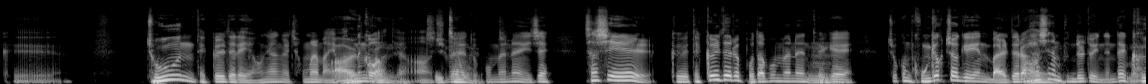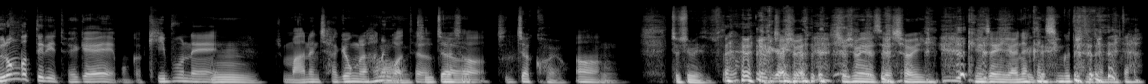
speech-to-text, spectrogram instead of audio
그 좋은 댓글들의 영향을 정말 많이 아유, 받는 것 그럼요. 같아요. 어, 주변에도 보면은 이제 사실 그 댓글들을 보다 보면은 음. 되게 조금 공격적인 말들을 아유, 하시는 분들도 있는데 맞아. 그런 것들이 되게 뭔가 기분에 음. 좀 많은 작용을 하는 아, 것 같아요. 진짜 그래서 진짜 커요. 어, 음. 조심해 주세요. 조심해, 조심해 주세요. 저희 굉장히 연약한 친구들이랍니다.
